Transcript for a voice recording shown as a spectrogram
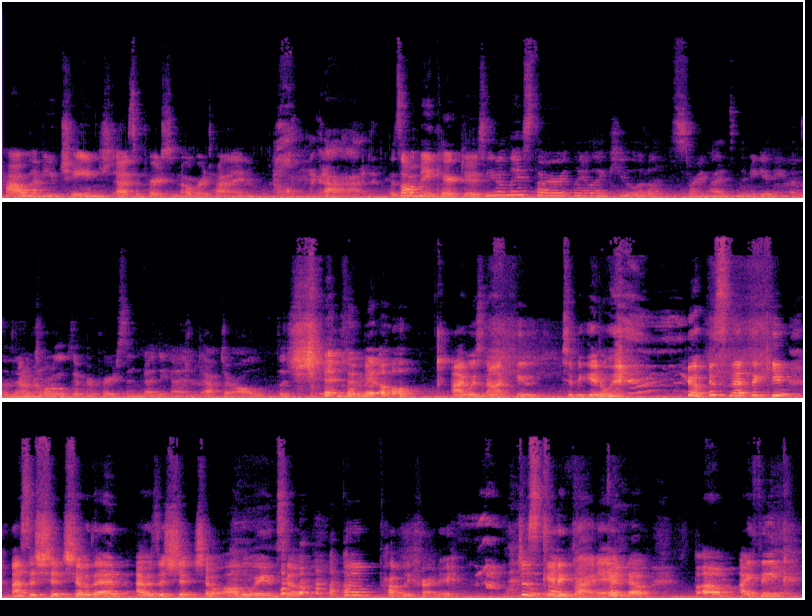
How have you changed as a person over time? Oh my god. Because all main characters, you know, they start, they're like cute little storylines in the beginning, and then they're a total different person by the end after all the shit in the middle. I was not cute to begin with. it was nothing cute. I was a shit show then. I was a shit show all the way until oh, probably Friday. Just kidding. But Friday. no. Um, I think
